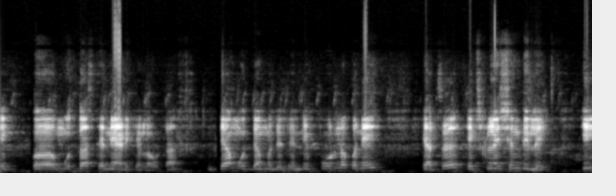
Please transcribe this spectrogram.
एक मुद्दाच त्यांनी ऍड केला होता. त्या मुद्द्यामध्ये त्यांनी पूर्णपणे याचं एक्सप्लेनेशन दिले की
